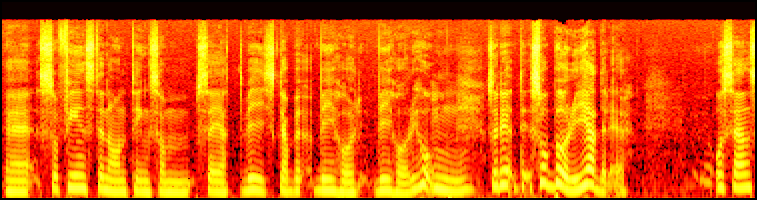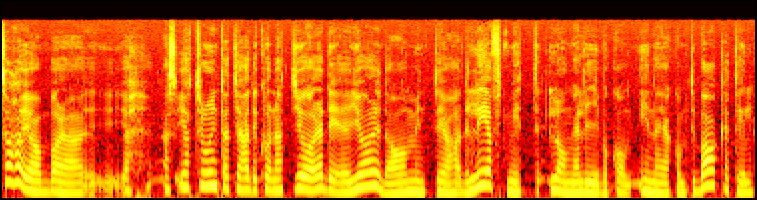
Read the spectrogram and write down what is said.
Mm. Eh, så finns det någonting som säger att vi, ska be, vi, hör, vi hör ihop. Mm. Så, det, det, så började det. Och sen så har jag bara, jag, alltså jag tror inte att jag hade kunnat göra det jag gör idag om inte jag hade levt mitt långa liv och kom, innan jag kom tillbaka till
